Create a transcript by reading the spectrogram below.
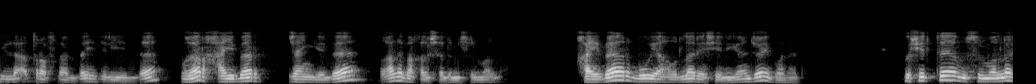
yillar atroflarida hijriy yilda ular haybar jangida g'alaba qilishadi musulmonlar. Haybar bu yahudlar yashaydigan joy bo'ladi. O'sha yerda musulmonlar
